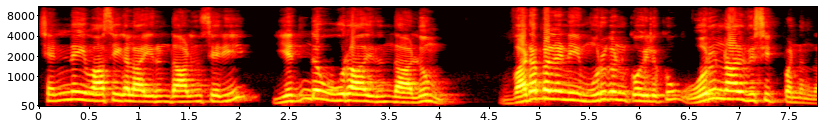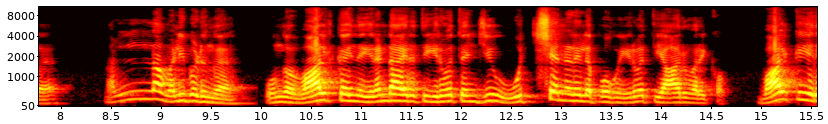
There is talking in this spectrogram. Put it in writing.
சென்னை வாசிகளா இருந்தாலும் சரி எந்த ஊரா இருந்தாலும் வடபழனி முருகன் கோயிலுக்கு ஒரு நாள் விசிட் பண்ணுங்க. நல்லா வழிபடுங்க. உங்கள் வாழ்க்கை இந்த இரண்டாயிரத்தி இருபத்தஞ்சு உச்ச நிலையில் போகும் இருபத்தி ஆறு வரைக்கும். வாழ்க்கையை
